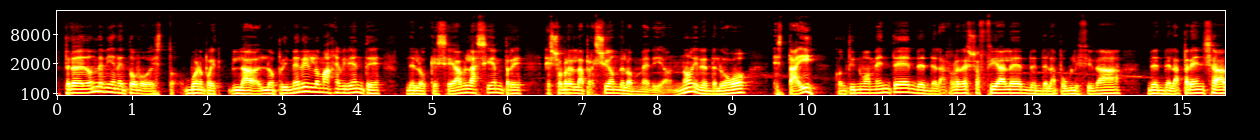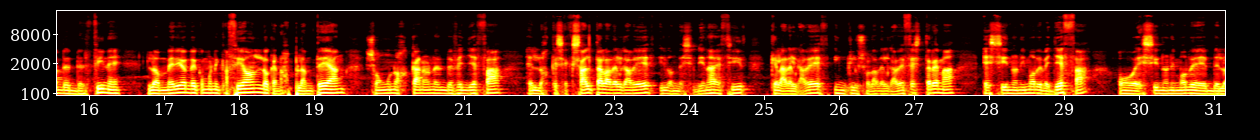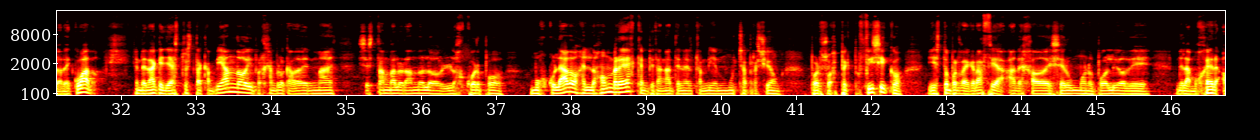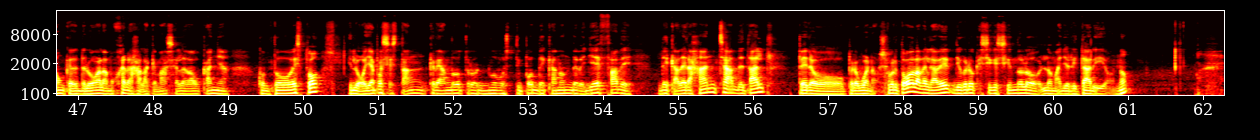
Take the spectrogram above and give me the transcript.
Pero ¿de dónde viene todo esto? Bueno, pues lo primero y lo más evidente de lo que se habla siempre es sobre la presión de los medios, ¿no? Y desde luego está ahí continuamente desde las redes sociales, desde la publicidad, desde la prensa, desde el cine los medios de comunicación lo que nos plantean son unos cánones de belleza en los que se exalta la delgadez y donde se viene a decir que la delgadez, incluso la delgadez extrema, es sinónimo de belleza o es sinónimo de, lo adecuado. En verdad que ya esto está cambiando y, por ejemplo, cada vez más se están valorando los, los cuerpos musculados en los hombres que empiezan a tener también mucha presión por su aspecto físico y esto por desgracia ha dejado de ser un monopolio de, de la mujer, aunque desde luego a la mujer es a la que más se le ha dado caña con todo esto. Y luego ya pues están creando otros nuevos tipos de canon de belleza, de, de caderas anchas, de tal. Pero, pero bueno, sobre todo la delgadez yo creo que sigue siendo lo, mayoritario, ¿no?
